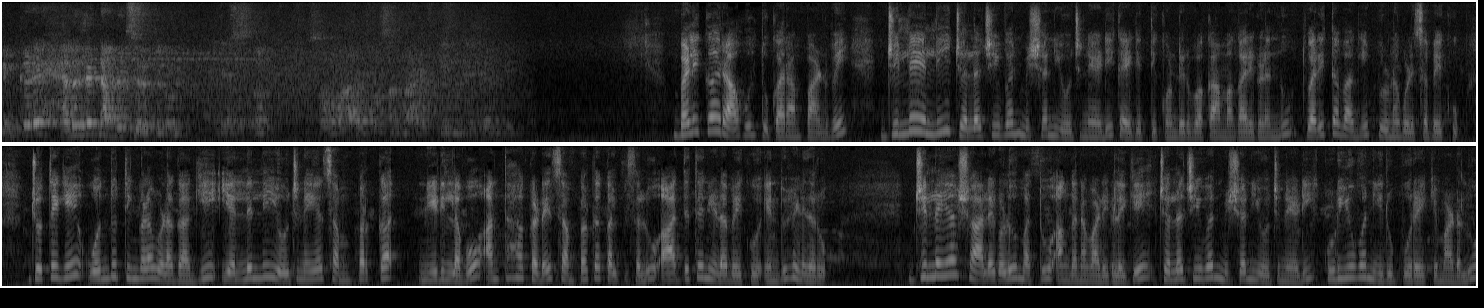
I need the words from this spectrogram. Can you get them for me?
ನಿಮ್ ಕಡೆ ಹ್ಯಾಲೋಜನ್ ಟ್ಯಾಬ್ಲೆಟ್ಸ್ ಇರುತ್ತೆ ನೋಡಿ. ಬಳಿಕ ರಾಹುಲ್ ತುಕಾರಾಂ ಪಾಂಡ್ವೆ ಜಿಲ್ಲೆಯಲ್ಲಿ ಜಲಜೀವನ್ ಮಿಷನ್ ಯೋಜನೆಯಡಿ ಕೈಗೆತ್ತಿಕೊಂಡಿರುವ ಕಾಮಗಾರಿಗಳನ್ನು ತ್ವರಿತವಾಗಿ ಪೂರ್ಣಗೊಳಿಸಬೇಕು. ಜೊತೆಗೆ ಒಂದು ತಿಂಗಳ ಒಳಗಾಗಿ ಎಲ್ಲೆಲ್ಲಿ ಯೋಜನೆಯ ಸಂಪರ್ಕ ನೀಡಿಲ್ಲವೋ ಅಂತಹ ಕಡೆ ಸಂಪರ್ಕ ಕಲ್ಪಿಸಲು ಆದ್ಯತೆ ನೀಡಬೇಕು ಎಂದು ಹೇಳಿದರು. ಜಿಲ್ಲೆಯ ಶಾಲೆಗಳು ಮತ್ತು ಅಂಗನವಾಡಿಗಳಿಗೆ ಜಲಜೀವನ್ ಮಿಷನ್ ಯೋಜನೆಯಡಿ ಕುಡಿಯುವ ನೀರು ಪೂರೈಕೆ ಮಾಡಲು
